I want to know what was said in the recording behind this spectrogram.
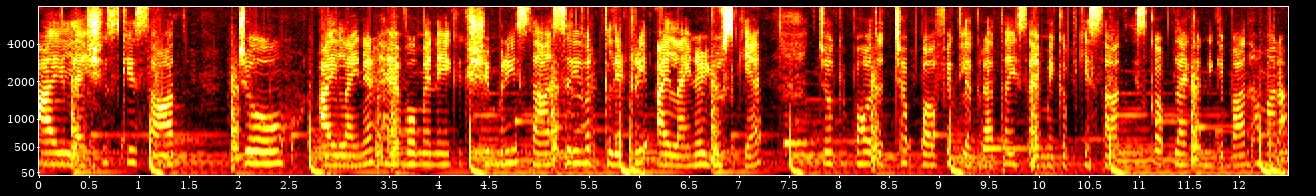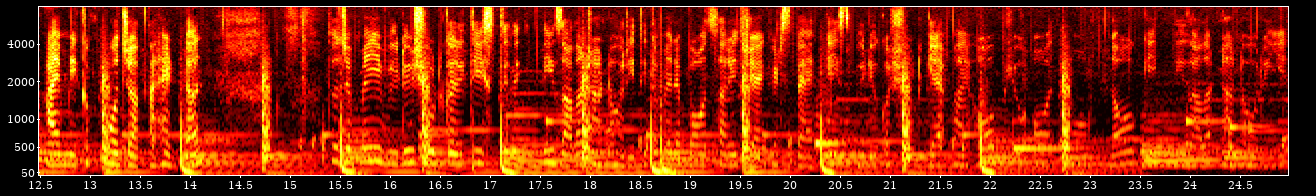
आई के साथ जो आईलाइनर है, वो मैंने एक शिमरी सा सिल्वर ग्लिटरी आईलाइनर यूज़ किया है, जो कि बहुत अच्छा परफेक्ट लग रहा था इस आई मेकअप के साथ। इसको अप्लाई करने के बाद हमारा आई मेकअप हो जाता है डन तो जब मैं ये वीडियो शूट करी थी, इस दिन इतनी ज़्यादा ठंड हो रही थी तो मैंने बहुत सारी जैकेट्स पहन के इस वीडियो को शूट किया। I hope you all know कि इतनी ज़्यादा ठंड हो रही है।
